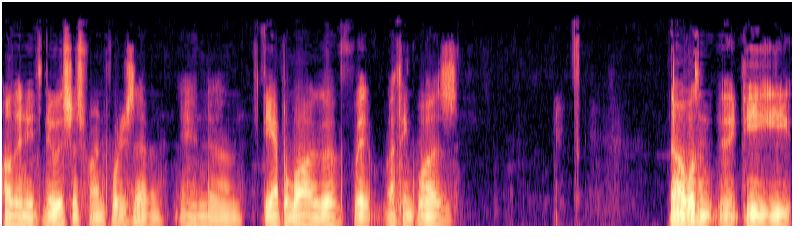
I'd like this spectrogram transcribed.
all they need to do is just find 47. And um, the epilogue of it, I think, was no, it wasn't the, the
